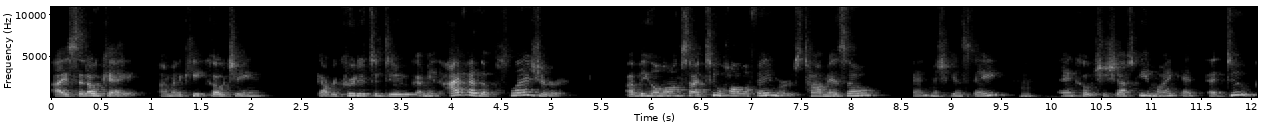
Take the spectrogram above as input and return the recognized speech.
I said, okay, I'm going to keep coaching. Got recruited to Duke. I mean, I've had the pleasure of being alongside two Hall of Famers, Tom Izzo at mm. Michigan State mm. and Coach Krzyzewski, Mike at, at Duke.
